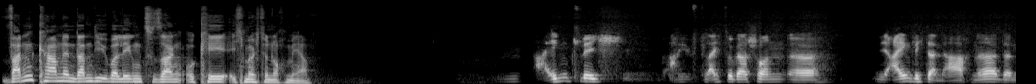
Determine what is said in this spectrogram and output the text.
wann kam denn dann die Überlegung zu sagen, okay, ich möchte noch mehr? Eigentlich, ach, vielleicht sogar schon, äh, nee, eigentlich danach, ne? Dann,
